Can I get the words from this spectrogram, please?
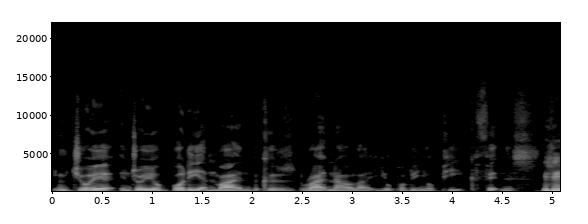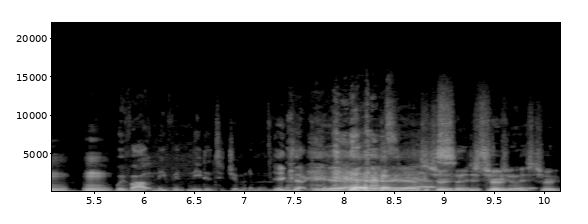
enjoy it. Enjoy your body and mind because right now, like you're probably in your peak fitness without even needing to gym at the moment. Exactly. Yeah. Yeah. yeah, yeah. It's true. So it's true. enjoy It's true.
